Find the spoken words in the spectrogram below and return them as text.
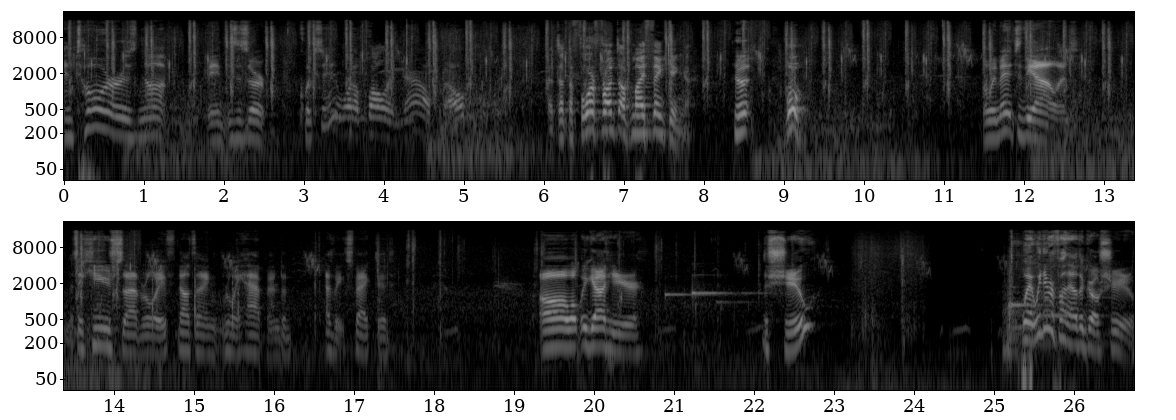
And Tor is not... I mean, is this is our quicksand? You want to fall in now, Phelps? That's at the forefront of my thinking. Whoa! Well, we made it to the island. That's a huge sigh of relief. Nothing really happened uh, as we expected. Oh, what we got here? The shoe? Wait, we never found the other girl's shoe.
